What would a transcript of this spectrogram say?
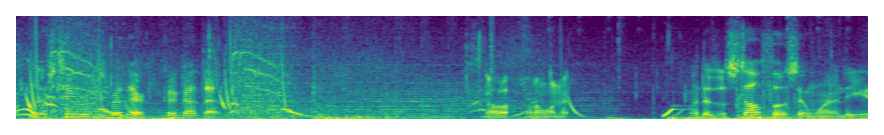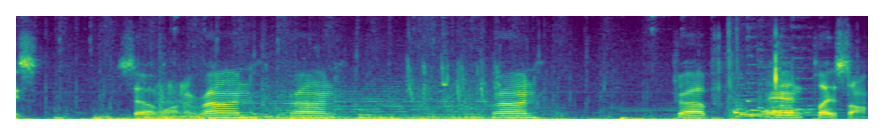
Oh, there's 10 rupees right there. Could've got that. Oh, I don't want it. What is a Stalfos in one of these? So I want to run, run, run, drop, and play a song.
